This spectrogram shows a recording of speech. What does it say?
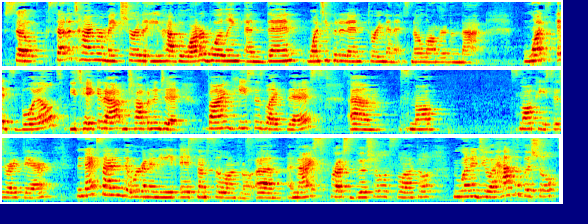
So set a timer, make sure that you have the water boiling, and then once you put it in, three minutes, no longer than that. Once it's boiled, you take it out and chop it into fine pieces like this, um, small, small pieces right there. The next item that we're going to need is some cilantro, um, a nice fresh bushel of cilantro. We want to do a half a bushel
